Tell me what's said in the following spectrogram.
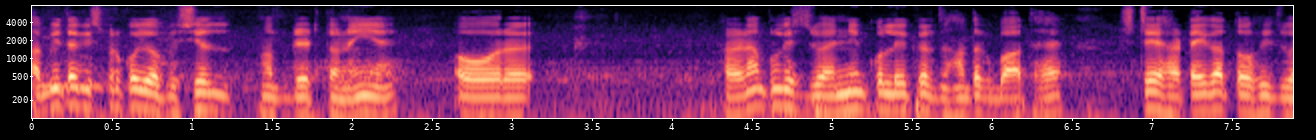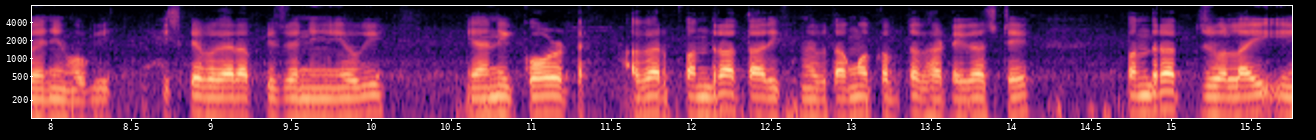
अभी तक इस पर कोई ऑफिशियल अपडेट तो नहीं है। और हरियाणा पुलिस ज्वाइनिंग को लेकर जहाँ तक बात है स्टे हटेगा तो ही ज्वाइनिंग होगी। इसके बगैर आपकी ज्वाइनिंग नहीं होगी। यानी कोर्ट अगर पंद्रह तारीख, मैं बताऊँगा कब तक हटेगा स्टे पंद्रह जुलाई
